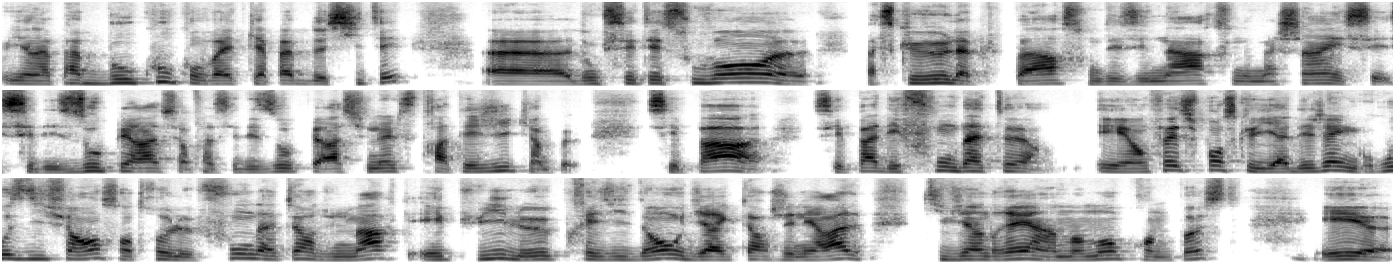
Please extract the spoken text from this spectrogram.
il y en a pas beaucoup qu'on va être capable de citer. donc c'était souvent parce que la plupart sont des énarques, sont des machins, et c'est des opérations, enfin des opérationnels stratégiques un peu. C'est pas pas des fondateurs. Et en fait, je pense qu'il y a déjà une grosse différence entre le fondateur d'une marque et puis le président ou directeur général qui viendrait à un moment prendre poste. Et, euh,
